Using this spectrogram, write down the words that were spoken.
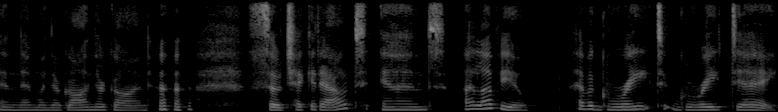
And then when they're gone, they're gone. So check it out, and I love you. Have a great, great day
